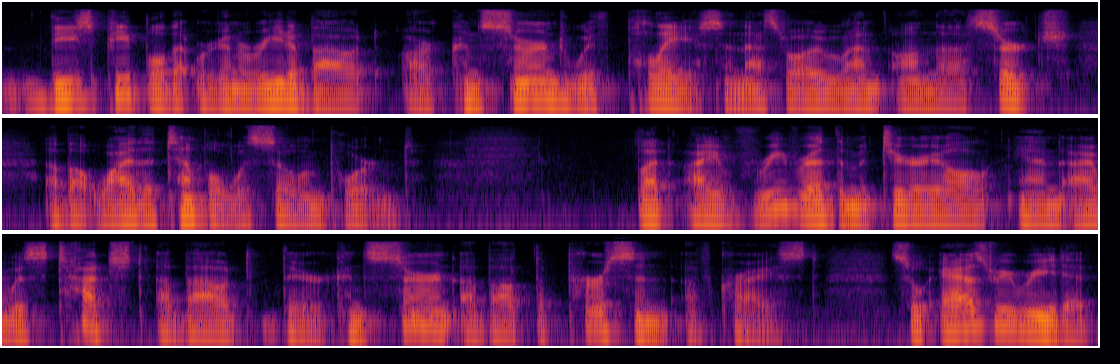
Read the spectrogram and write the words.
these people that we're going to read about are concerned with place, and that's why we went on the search about why the temple was so important. But I've reread the material and I was touched about their concern about the person of Christ. So as we read it,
